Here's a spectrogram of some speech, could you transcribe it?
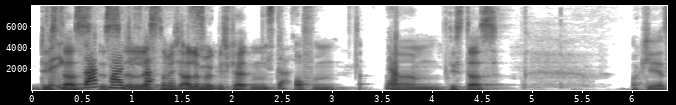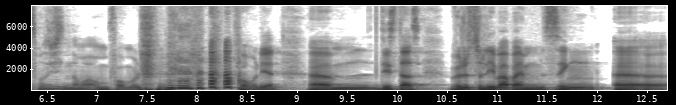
Dies, das sag ist, mal, äh, dies, lässt das nämlich alle Möglichkeiten dies, offen. Ja. Ähm, dies, das. Okay, jetzt muss ich den nochmal umformulieren. formulieren. Ähm, dies, das. Würdest du lieber beim Singen, äh,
